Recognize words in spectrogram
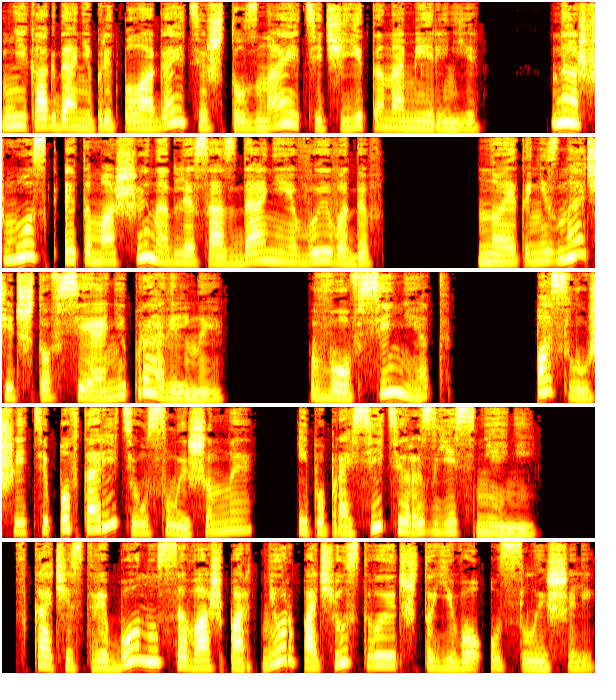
Никогда не предполагайте, что знаете чьи-то намерения. Наш мозг — это машина для создания выводов. Но это не значит, что все они правильные. Вовсе нет. Послушайте, повторите услышанное и попросите разъяснений. В качестве бонуса ваш партнер почувствует, что его услышали.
